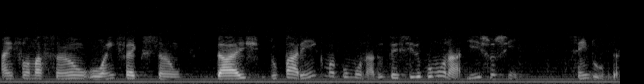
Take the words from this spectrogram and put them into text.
a inflamação ou a infecção das, do parênquima pulmonar, do tecido pulmonar. Isso sim, sem dúvida.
